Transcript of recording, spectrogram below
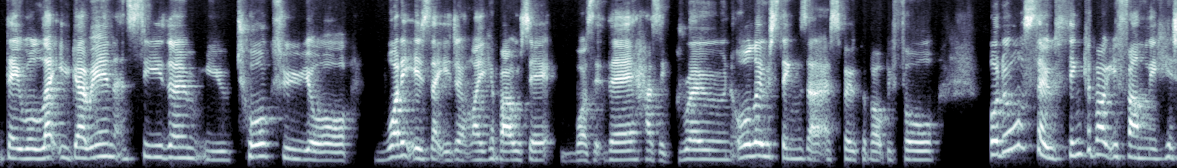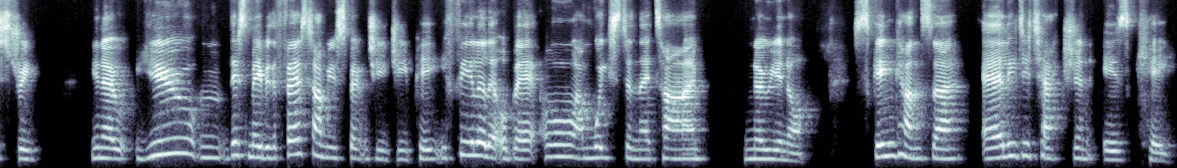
they will let you go in and see them. You talk through your what it is that you don't like about it. Was it there? Has it grown? All those things that I spoke about before. But also think about your family history. You know, you mm, this may be the first time you've spoken to your GP. You feel a little bit, oh, I'm wasting their time. No, you're not. Skin cancer, early detection is key.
